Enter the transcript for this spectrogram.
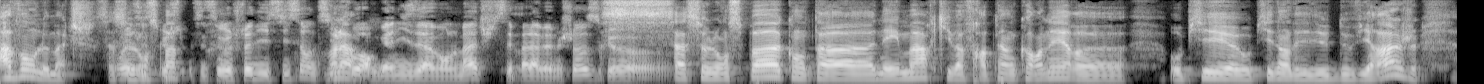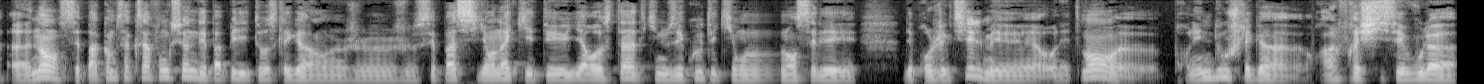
avant le match. Ça oui, se lance pas. C'est ce que je te dis. Si c'est un voilà. organisé avant le match, c'est pas la même chose que. Ça se lance pas quand t'as Neymar qui va frapper un corner euh, au pied, au pied d'un des deux virages. Euh, non, c'est pas comme ça que ça fonctionne des papelitos, les gars. Je, je sais pas s'il y en a qui étaient hier au stade, qui nous écoutent et qui ont lancé des, des projectiles, mais honnêtement, euh, prenez une douche, les gars. Rafraîchissez-vous la,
